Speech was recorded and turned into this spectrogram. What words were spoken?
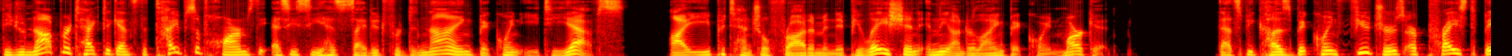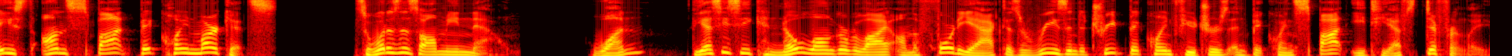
they do not protect against the types of harms the SEC has cited for denying Bitcoin ETFs, i.e., potential fraud and manipulation in the underlying Bitcoin market. That's because Bitcoin futures are priced based on spot Bitcoin markets. So, what does this all mean now? One, the SEC can no longer rely on the 40 Act as a reason to treat Bitcoin futures and Bitcoin spot ETFs differently.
